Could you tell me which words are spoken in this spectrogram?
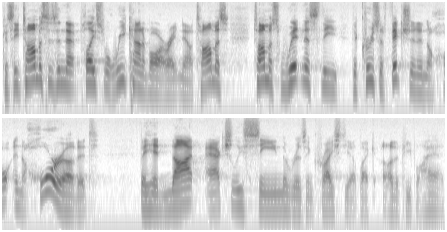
Because see, Thomas is in that place where we kind of are right now. Thomas, Thomas witnessed the, the crucifixion and the, and the horror of it, but he had not actually seen the risen Christ yet, like other people had.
